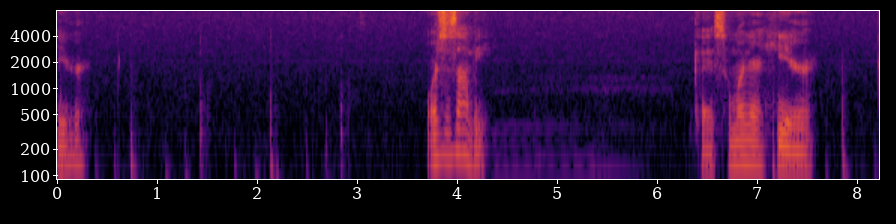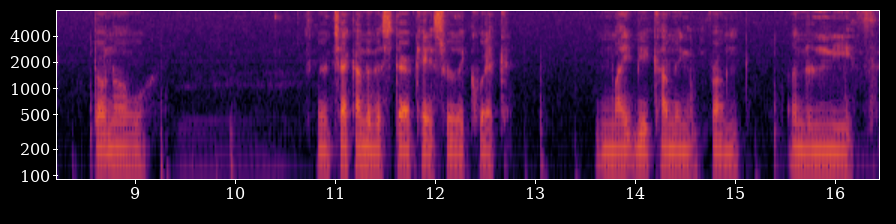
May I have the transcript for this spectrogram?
Here? Where's the zombie? Okay, somewhere near here. Don't know Just gonna check under the staircase really quick. Might be coming from underneath.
